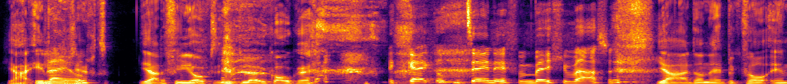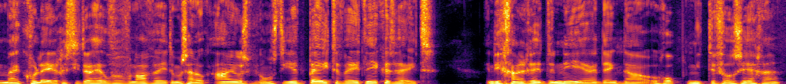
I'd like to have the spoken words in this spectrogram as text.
Ja, eerlijk Wij ook. gezegd. Ja, dat vind je ook niet leuk ook, hè? Ik kijk ook meteen even een beetje wazig. Ja, dan heb ik wel in mijn collega's die daar heel veel van af weten. Maar er zijn ook AIOS bij ons die het beter weten dan ik het weet. En die gaan redeneren. Denk nou, Rob, niet te veel zeggen.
